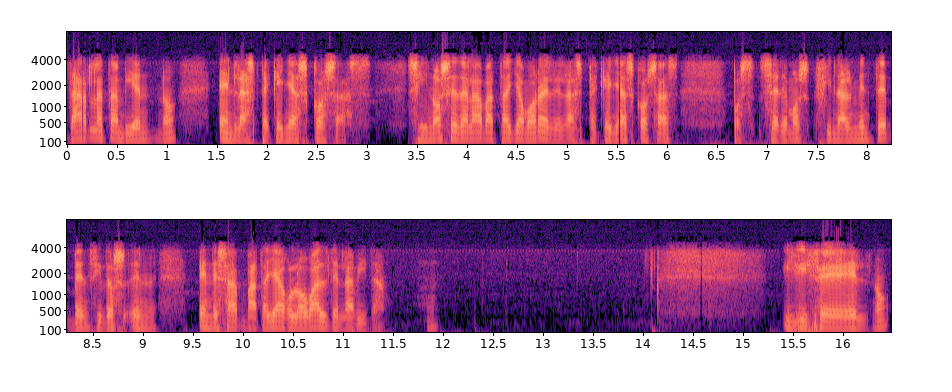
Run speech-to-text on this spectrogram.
darla también ¿no? en las pequeñas cosas. Si no se da la batalla moral en las pequeñas cosas, pues seremos finalmente vencidos en, esa batalla global de la vida. Y dice él, ¿no?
